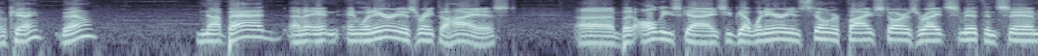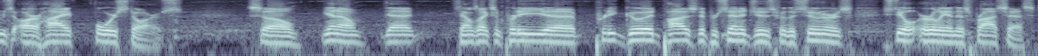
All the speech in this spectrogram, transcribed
Okay, well, not bad. I mean, and, and Nwaneri is ranked the highest. Uh, but all these guys, you've got Nwaneri and Stone are five stars, right? Smith and Sims are high four stars. So, you know, uh, sounds like some pretty uh, pretty good positive percentages for the Sooners still early in this process.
